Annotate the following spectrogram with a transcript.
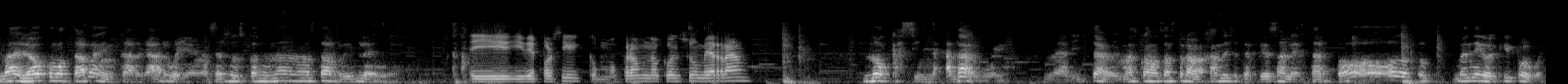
No, y luego cómo tardan en cargar, güey, en hacer sus cosas. No, no, está horrible, güey. Y, y de por sí, como Chrome no consume RAM, No, casi nada, güey. Nadita, güey. Más cuando estás trabajando y se te empieza a alentar todo tu mendigo equipo, güey.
